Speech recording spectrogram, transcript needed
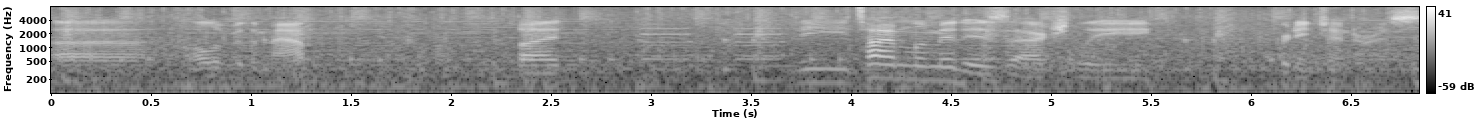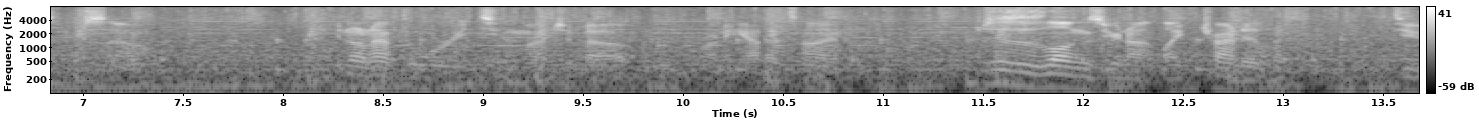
uh, all over the map. But the time limit is actually pretty generous, so you don't have to worry too much about running out of time. Just as long as you're not like trying to do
